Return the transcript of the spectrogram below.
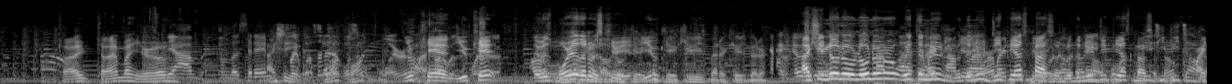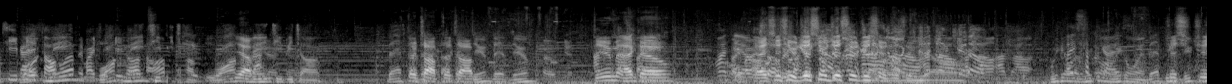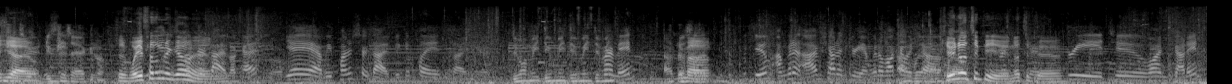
Can I, can I have my hero? yeah, I'm, I'm listening. actually, Wait, wasn't it? Wasn't walk- it Moira? You I thought can't, it was you Moira. can't. It was Oh, more no, than it was no, Kiri. Okay, You, okay, Kiri's better, Kiri's better. actually, no, no, no, no, no. With the new, with the new DPS passive, with the new DPS walk passive. no? TP top. My TP top left, am Walk main? TP top. Walk Yeah. main TP top. They're top, they're left. top. Doom, Doom, Doom. Doom, Echo. Come on, dude. Yeah, it's just you, just you, just you, just you, just you. I'm I'm I'm. We Play going, we going, we going. Just- just, yeah. Doom, Doom, just wait for them to go in. Dive, okay? Yeah, yeah, yeah, we punished her dive. We can play inside here. Do you want me, do me, do me, do Come on, me? main. I'll Come just, out. Doom, I'm gonna, I've shot in three. I'm gonna walk out with I'm shot. Two, no TP, no TP. Three, two, one, shot in.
